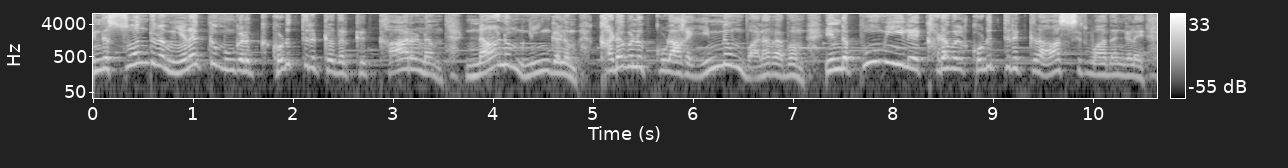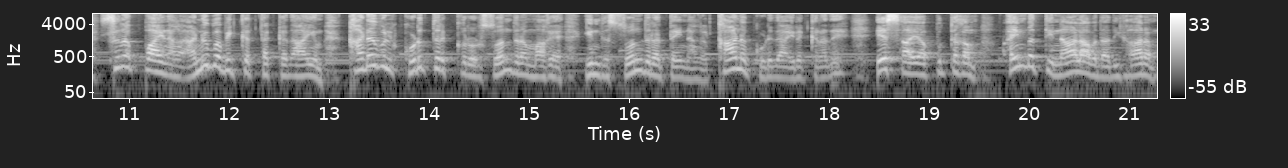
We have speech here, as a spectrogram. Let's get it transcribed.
இந்த சுதந்திரம் எனக்கும் உங்களுக்கு கொடுத்திருக்கிறதற்கு காரணம் நானும் நீங்களும் கடவுளுக்குள்ளாக இன்னும் வளரவும் இந்த பூமியிலே கடவுள் கொடுத்திருக்கிற ஆசிர்வாதங்களை சிற சிறப்பாய் நாங்கள் அனுபவிக்கத்தக்கதாயும் கடவுள் கொடுத்திருக்கிற ஒரு சுதந்திரமாக இந்த சுதந்திரத்தை நாங்கள் காணக்கூடியதாக இருக்கிறது. ஏசாயா புத்தகம் ஐம்பத்தி நாலாவது அதிகாரம்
